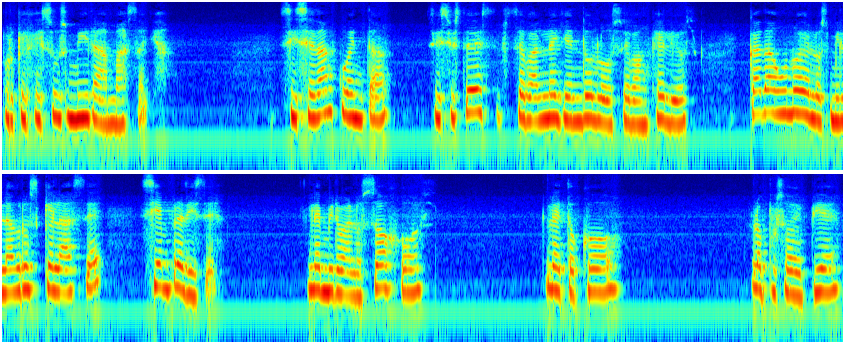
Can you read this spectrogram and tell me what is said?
Porque Jesús mira más allá. Si se dan cuenta, si, si ustedes se van leyendo los evangelios, cada uno de los milagros que él hace siempre dice, le miró a los ojos, le tocó, lo puso de pie.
